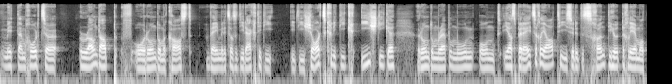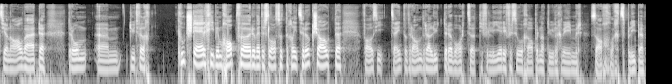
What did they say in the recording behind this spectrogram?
Mit dem kurzen Roundup rund um den Cast wollen wir jetzt also direkt in die in die Shorts-Kritik einsteigen rund um Rebel Moon und ich habe es bereits ein bisschen angeteasert, es könnte heute ein bisschen emotional werden, darum ähm, tut vielleicht die Lautstärke beim Kopfhörer, wenn ihr es hört, ein bisschen zurückschalten, falls ich das ein oder andere lautere Wort sollte verlieren. Ich versuche aber natürlich wie immer sachlich zu bleiben.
